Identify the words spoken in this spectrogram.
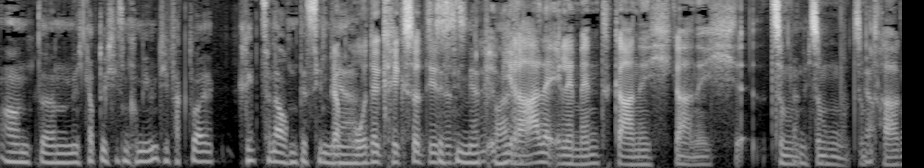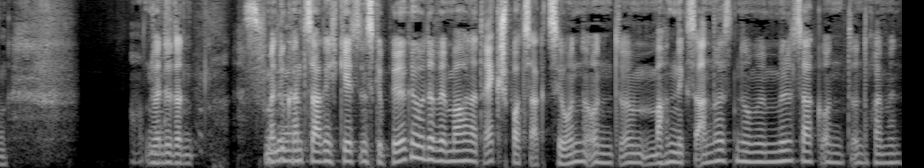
Und ähm, ich glaube, durch diesen Community-Faktor kriegt's dann auch ein bisschen Ich glaube, mehr. ohne kriegst du dieses mehr virale Element gar nicht, gar nicht zum, Gar nicht. zum, zum Ja. Tragen. Und wenn du dann, ich meine, du kannst sagen, ich gehe jetzt ins Gebirge oder wir machen eine Dreckspotsaktion und ähm, machen nichts anderes, nur mit dem Müllsack und, und räumen.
